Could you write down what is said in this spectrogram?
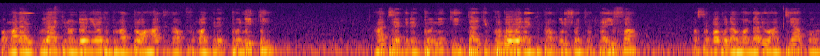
kwa maana ya wilaya ya Kinondoni yote tunatoa hati za mfumo wa kielektroniki. Hati ya kielektroniki, hitaji kubwa uwe na kitambulisho cha taifa, kwa sababu na uandaliwa hati yako,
